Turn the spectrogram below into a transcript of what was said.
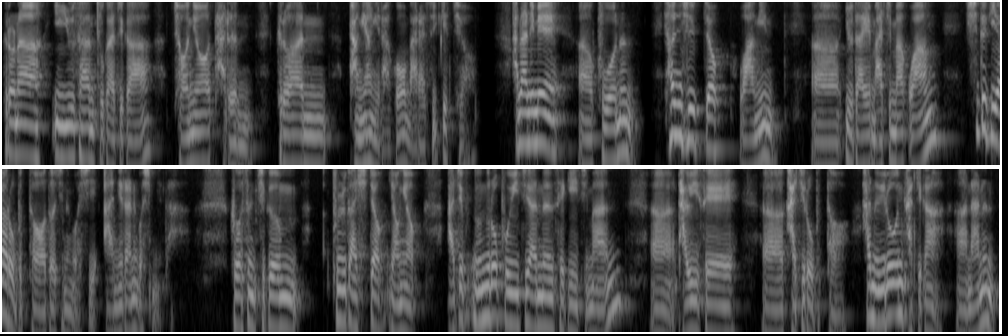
그러나 이 유사한 두 가지가 전혀 다른 그러한 방향이라고 말할 수 있겠죠. 하나님의 구원은 현실적 왕인 유다의 마지막 왕 시드기야로부터 얻어지는 것이 아니라는 것입니다. 그것은 지금 불가시적 영역, 아직 눈으로 보이지 않는 세계이지만 다윗의 가지로부터 한 의로운 가지가 아, 나는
